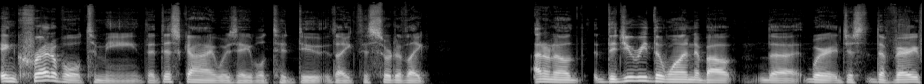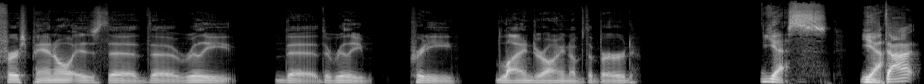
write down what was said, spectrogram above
incredible to me that this guy was able to do like this sort of like I don't know. Did you read the one about the where it just the very first panel is the the really the the really pretty line drawing of the bird? yes yeah That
